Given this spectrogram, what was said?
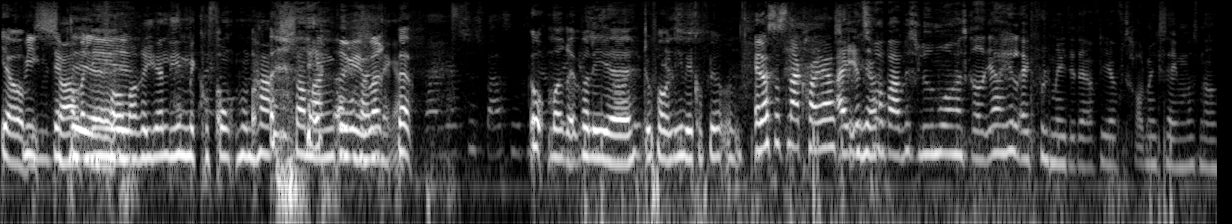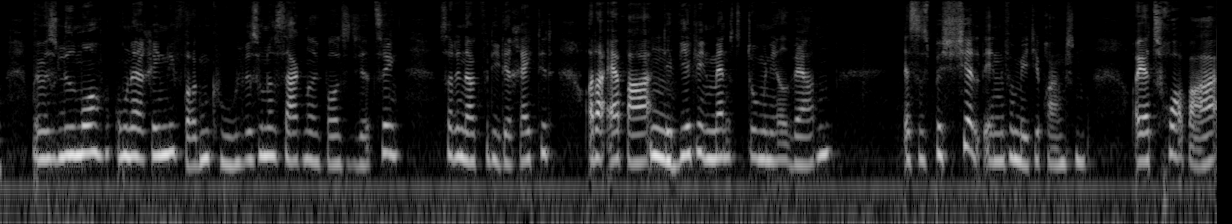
jeg, Vi- Så kommer lige... får Maria lige en mikrofon. Hun har så mange gode Okay, holdninger. hvad- Jeg synes bare sådan... Åh, oh, Marie, hvor lige, uh, du får lige mikrofonen. Ellers så snak højere, så Ej, jeg tror bare, hvis Lydmor har skrevet... Jeg har heller ikke fulgt med i det der, fordi jeg har travlt med eksamen og sådan noget. Men hvis Lydmor, hun er rimelig fucking cool. Hvis hun har sagt noget i forhold til de der ting, så er det nok, fordi det er rigtigt. Og der er bare... Mm. Det er virkelig en mandsdomineret verden. Altså specielt inden for mediebranchen. Og jeg tror bare,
